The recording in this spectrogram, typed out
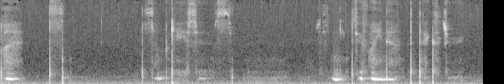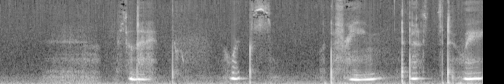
but some cases just need to find out the texture so that it works with the frame the best way.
